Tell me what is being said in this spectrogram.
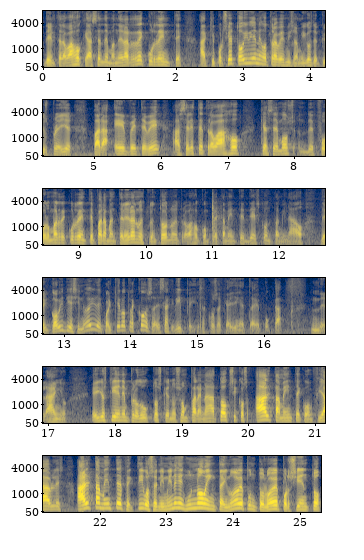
del trabajo que hacen de manera recurrente aquí. Por cierto, hoy vienen otra vez mis amigos de Pure Prayer para EBTV hacer este trabajo que hacemos de forma recurrente para mantener a nuestro entorno de trabajo completamente descontaminado del COVID-19 y de cualquier otra cosa, esas gripes y esas cosas que hay en esta época del año. Ellos tienen productos que no son para nada tóxicos, altamente confiables, altamente efectivos, se eliminan en un 99.9%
